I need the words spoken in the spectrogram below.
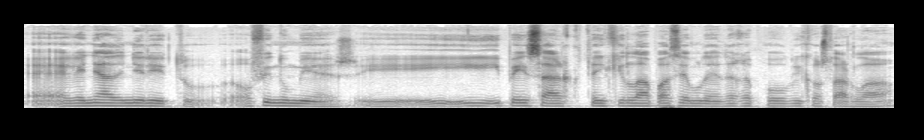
a ganhar dinheirito ao fim do mês e, e, e, pensar que tem que ir lá para a Assembleia da República ou estar lá,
